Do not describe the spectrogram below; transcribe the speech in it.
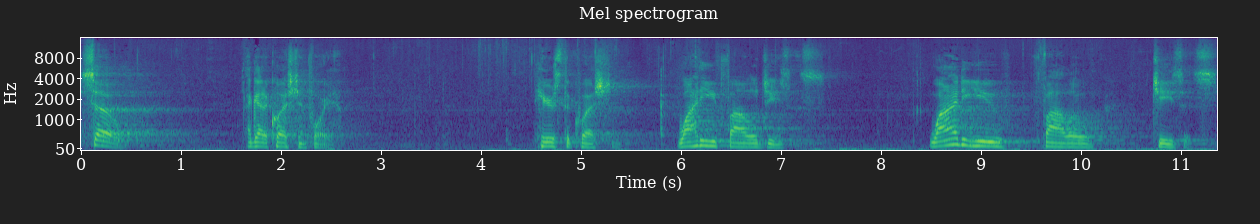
So, I got a question for you. Here's the question Why do you follow Jesus? Why do you follow Jesus?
